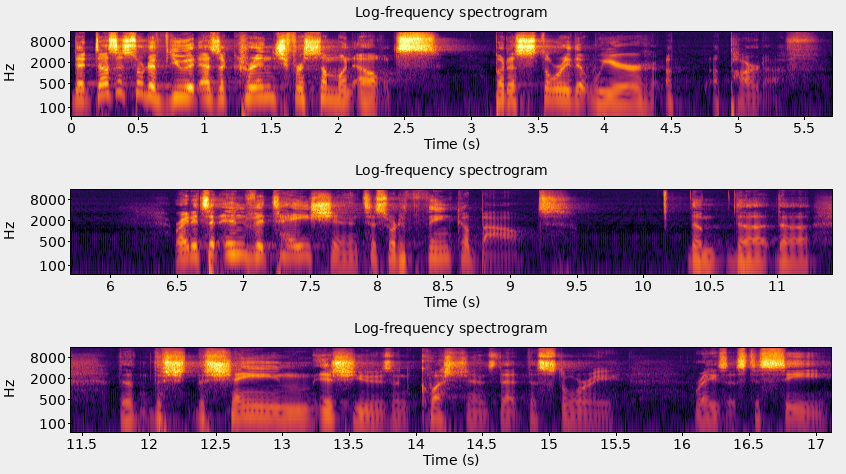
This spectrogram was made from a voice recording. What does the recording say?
that doesn't sort of view it as a cringe for someone else, but a story that we're a, a part of. Right? It's an invitation to sort of think about the, the, the, the, the, sh- the shame issues and questions that the story raises, to see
